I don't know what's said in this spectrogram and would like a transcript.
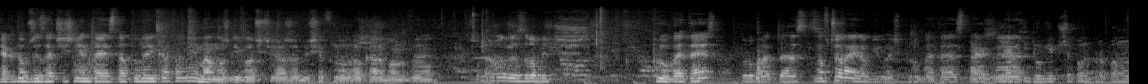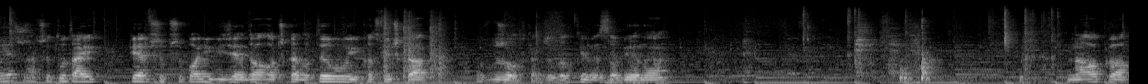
Jak dobrze zaciśnięta jest ta tulejka, to nie ma możliwości, ażeby się fluorokarbon wy... Czy możemy zrobić Próbę test? próbę test? No wczoraj robiłeś próbę test, także... jaki długi przypon proponujesz? Znaczy tutaj pierwszy przyponik idzie do oczka do tyłu i kotwiczka w brzuch, także dotkniemy sobie na na oko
